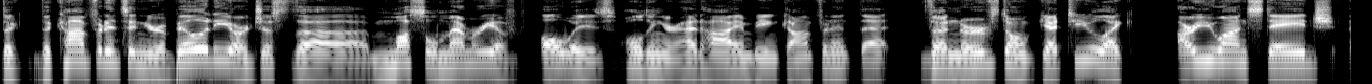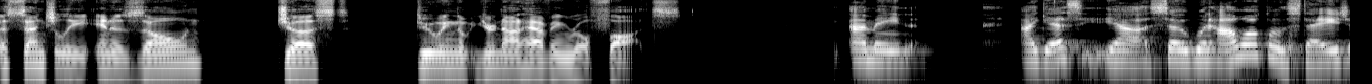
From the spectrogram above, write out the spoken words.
the the confidence in your ability or just the muscle memory of always holding your head high and being confident that the nerves don't get to you? Like are you on stage essentially in a zone just doing the you're not having real thoughts? I mean i guess yeah so when i walk on stage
